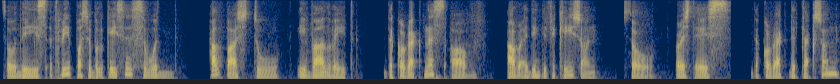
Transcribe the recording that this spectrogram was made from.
so these three possible cases would help us to evaluate the correctness of our identification. So first is the correct detection,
